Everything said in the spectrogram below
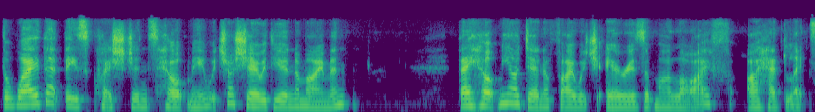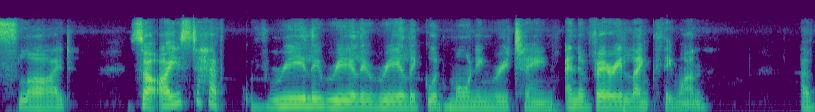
the way that these questions help me which i'll share with you in a moment they helped me identify which areas of my life I had let slide. So I used to have really, really, really good morning routine and a very lengthy one, a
